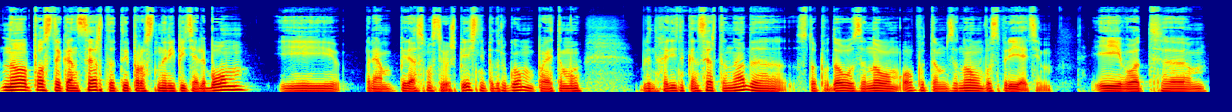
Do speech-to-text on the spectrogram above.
но после концерта ты просто на репить альбом и прям переосмысливаешь песни по-другому, поэтому, блин, ходить на концерты надо стопудово за новым опытом, за новым восприятием. И вот эм,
